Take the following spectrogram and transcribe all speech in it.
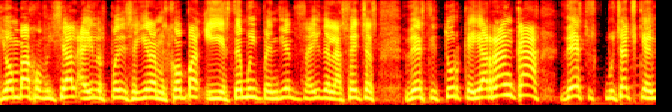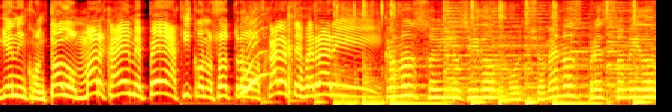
guion bajo oficial, ahí los pueden seguir a mis copas y estén muy pendientes ahí de las fechas de este tour que ya arranca, de estos muchachos que vienen con todo, Marca MP, aquí con nosotros. ¡Jálate, Ferrari! Yo no soy lucido, mucho menos presumido,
